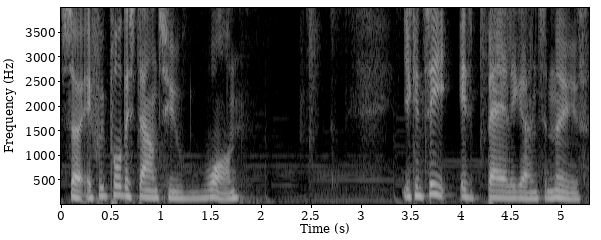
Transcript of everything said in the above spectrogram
So if we pull this down to one, you can see it's barely going to move.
